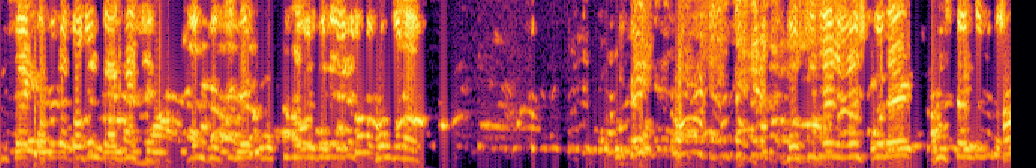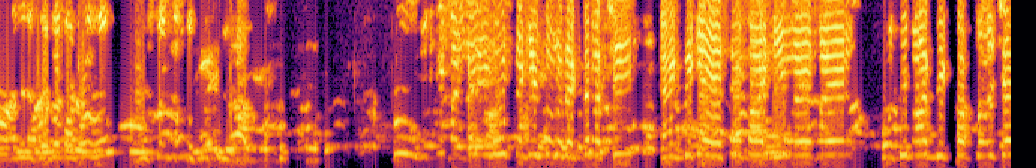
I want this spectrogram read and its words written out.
বিষয়ে কতটা তদন্ত আগিয়েছে এবং মুর্শিদাবাদ বলে arrest কখন করা? দোষীদের অ্যারেস্ট করে কোর্টে পাঠানো হোক একদিকে বিক্ষোভ চলছে।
